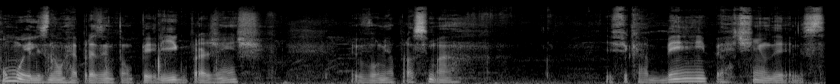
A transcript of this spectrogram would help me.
Como eles não representam perigo para gente, eu vou me aproximar e ficar bem pertinho deles.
